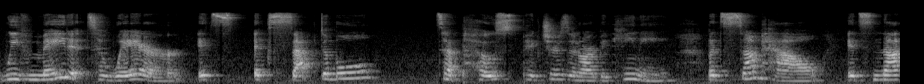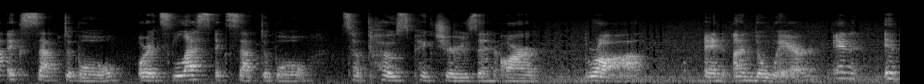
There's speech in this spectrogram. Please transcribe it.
we've made it to where it's acceptable to post pictures in our bikini, but somehow it's not acceptable or it's less acceptable to post pictures in our bra and underwear. And it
